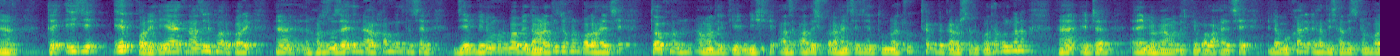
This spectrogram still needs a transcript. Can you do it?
হ্যাঁ তো এই যে এরপরে এই আয়াত নাজিল হওয়ার পরে হজরত জাহিদিন আকাম বলতেছেন যে বিনম্রভাবে দাঁড়াতে যখন বলা হয়েছে, তখন আমাদেরকে আদেশ করা হয়েছে যে তোমরা চুপ থাকবে, কারোর সাথে কথা বলবে না। হ্যাঁ এটা এইভাবে আমাদেরকে বলা হয়েছে। এটা বুখারের হাদিস হাদিস নম্বর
